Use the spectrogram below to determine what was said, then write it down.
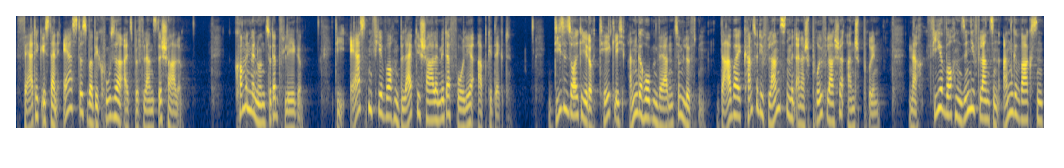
Fertig ist dein erstes Wabikusa als bepflanzte Schale. Kommen wir nun zu der Pflege. Die ersten vier Wochen bleibt die Schale mit der Folie abgedeckt. Diese sollte jedoch täglich angehoben werden zum Lüften. Dabei kannst du die Pflanzen mit einer Sprühflasche ansprühen. Nach vier Wochen sind die Pflanzen angewachsen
